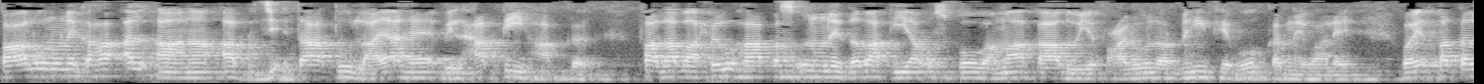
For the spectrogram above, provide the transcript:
قال انہوں نے کہا الانا اب جئتا تو لایا ہے بالحقی حق۔ فذبحوها، پس انہوں نے ذبح کیا اس کو، وما یہ يفعلون، اور نہیں تھے وہ کرنے والے۔ وہ قتل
